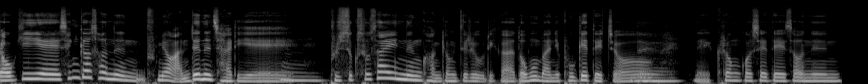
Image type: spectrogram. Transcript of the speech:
여기에 생겨서는 분명 안 되는 자리에 음, 불쑥 솟아 있는 광경들을 우리가 너무 많이 보게 되죠. 네. 네. 그런 것에 대해서는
